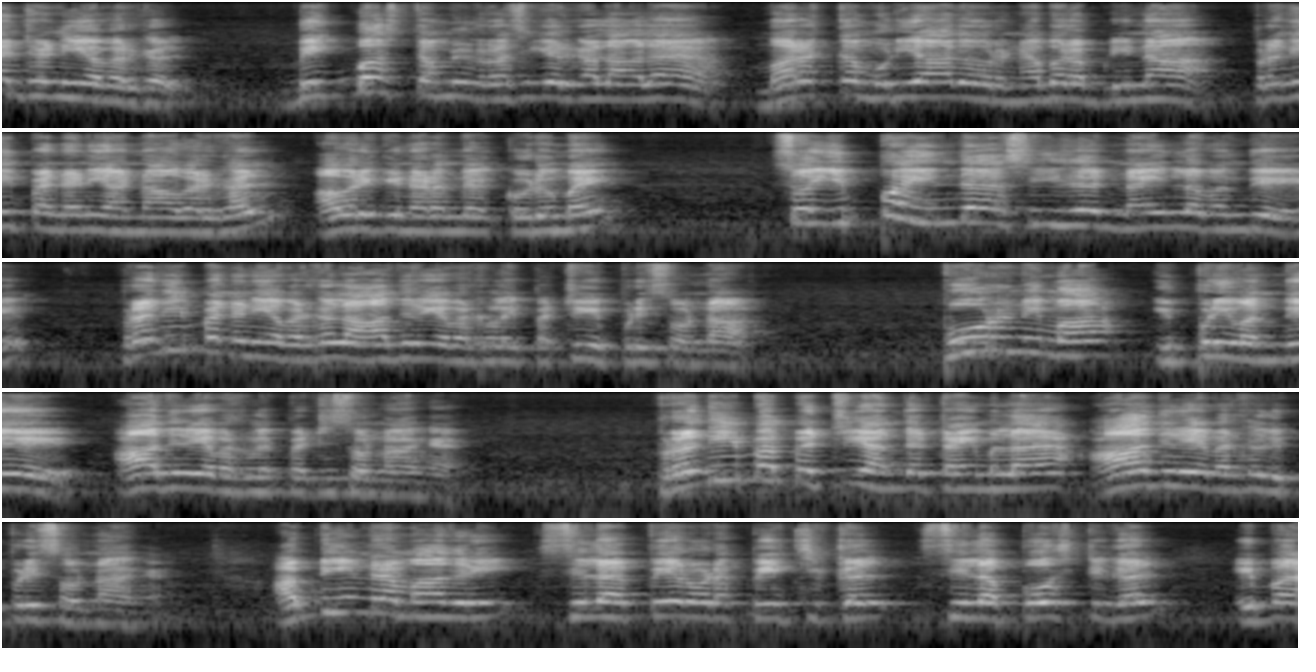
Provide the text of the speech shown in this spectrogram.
ஆண்டனி அவர்கள் பிக் பாஸ் தமிழ் ரசிகர்களால மறக்க முடியாத ஒரு நபர் அப்படின்னா பிரதீப் ஆண்டனி அண்ணா அவர்கள். அவருக்கு நடந்த கொடுமை. ஸோ இப்போ இந்த சீசன் நைன்ல வந்து பிரதீப் ஆண்டனி அவர்கள் ஆதிரை அவர்களை பற்றி இப்படி சொன்னார். பூர்ணிமா இப்படி வந்து ஆதிரை அவர்களை பற்றி சொன்னாங்க. பிரதீபை பற்றி அந்த டைம்ல ஆதிரை அவர்கள் இப்படி சொன்னாங்க. அப்படின்ற மாதிரி சில பேரோட பேச்சுக்கள் சில போஸ்டுகள் இப்போ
